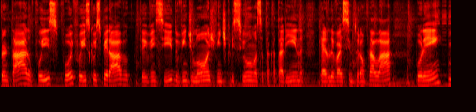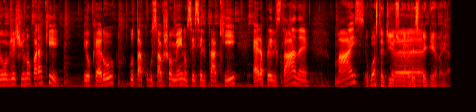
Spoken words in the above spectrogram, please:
Perguntaram, foi isso? Foi, foi isso que eu esperava. Ter vencido, vim de longe, vim de Criciúma, Santa Catarina. Quero levar esse cinturão pra lá. Porém, meu objetivo não para aqui. Eu quero lutar com o Gustavo Chomen, não sei se ele tá aqui. Era pra ele estar, né? Mas Eu gosto é disso, É. cara, desse pegueiro aí. ó.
